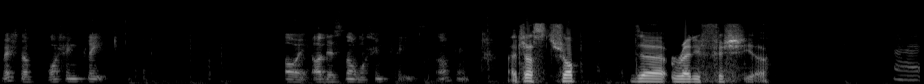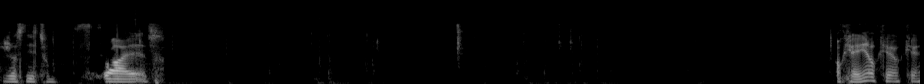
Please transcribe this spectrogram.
Where's the washing plate? Oh wait, oh there's no washing plates. Okay. I just dropped the ready fish here. Alright. You just need to fry it. Okay, okay, okay.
